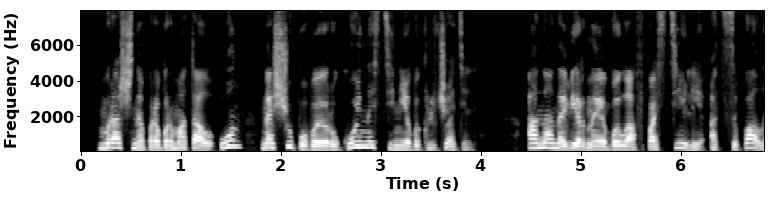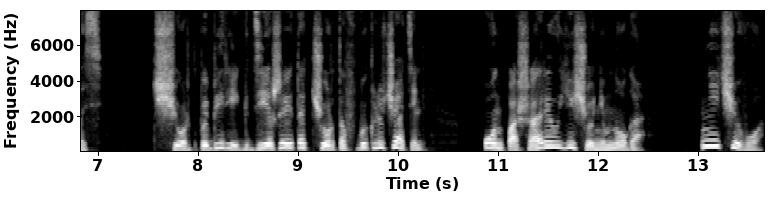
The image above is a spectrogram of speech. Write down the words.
– мрачно пробормотал он, нащупывая рукой на стене выключатель. Она, наверное, была в постели, отсыпалась. «Черт побери, где же этот чертов выключатель?» Он пошарил еще немного. Ничего,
